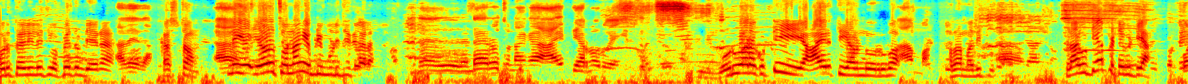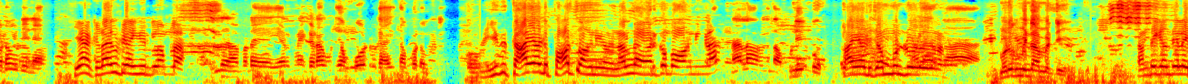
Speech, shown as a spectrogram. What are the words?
ஒரு தொழில் வச்சு ஒப்பேத்த முடியாது அதே தான் கஷ்டம் நீங்க எவ்வளவு சொன்னாங்க? எப்படி முடிஞ்சது வேலை? ரெண்டாயிரம் ரூபா சொன்னாங்க ஆயிரத்தி இரநூறு ஒரு வார குட்டி ஆயிரத்தி இரநூறு ஆமா. அதான் மதிப்பு. கிடா குட்டியா பெட்ட குட்டியா? பொட்டை குட்டிண்ணே. ஏன் கிடா குட்டி வாங்கியிருக்கலாம்ல? இல்ல நம்மகிட்ட ஏற்கனவே கடை குட்டி தான் போட்டிருக்கு அதுக்கு தான் பொட்டை குட்டி. இது தாயாடு பார்த்து வாங்குனீங்களா? நல்ல வர்க்கமா வாங்குனீங்களா? நல்லா தான் தாயாடு ஜம்முன்னு உள்ளது முடுக்குமிண்டாம்பட்டி சந்தைக்கு வந்து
